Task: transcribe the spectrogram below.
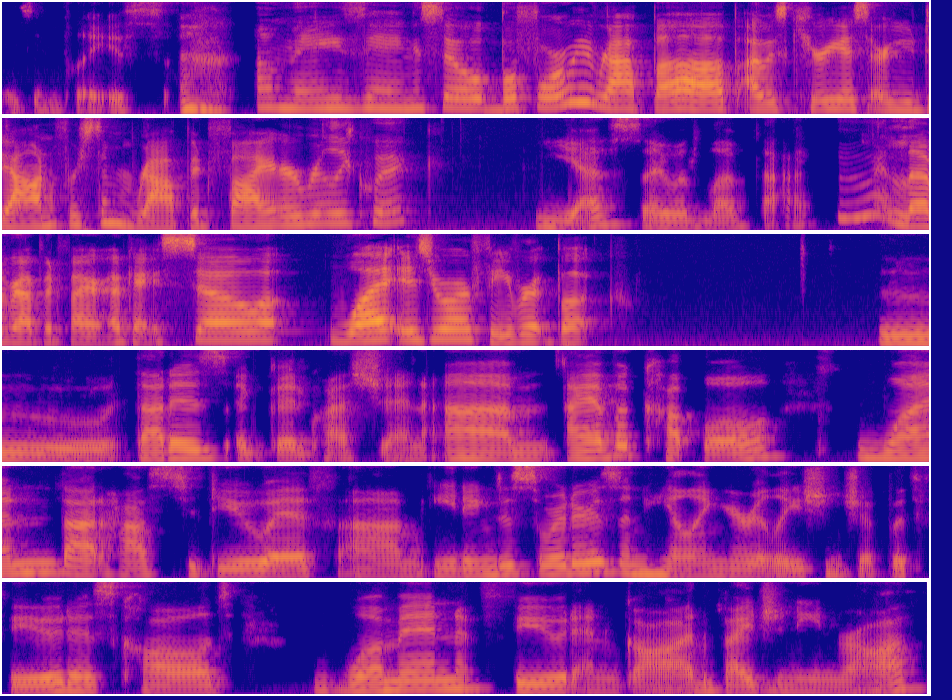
amazing place. Amazing. So before we wrap up, I was curious, are you down for some rapid fire really quick? Yes, I would love that. Ooh, I love rapid fire. Okay, so what is your favorite book? Ooh, that is a good question. Um, I have a couple. One that has to do with um, eating disorders and healing your relationship with food is called Woman, Food, and God by Geneen Roth.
